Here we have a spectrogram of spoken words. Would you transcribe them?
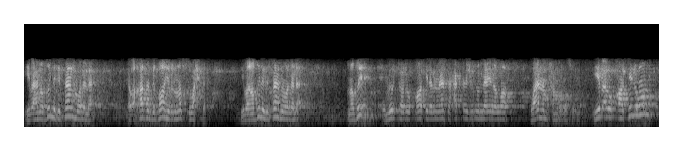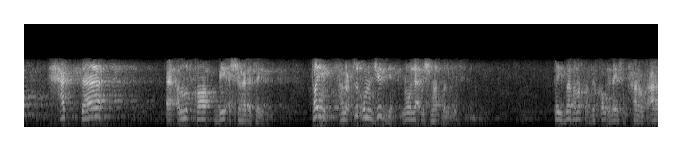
يبقى هنضل في الفهم ولا لا؟ لو أخذنا بظاهر النص وحده يبقى نضل في الفهم ولا لا؟ نضل أمرت أن أقاتل الناس حتى يشهدوا لا إله إلا الله. وأن محمد رسول الله. يبقى نقاتلهم حتى النطق بالشهادتين. طيب هنعطيكم الجزية؟ نقول لا مش هنقبل الجزية. طيب ماذا نصنع بقول الله سبحانه وتعالى؟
